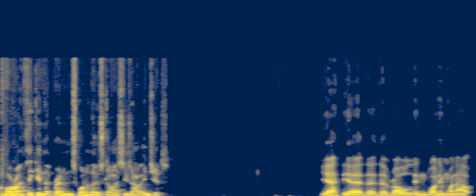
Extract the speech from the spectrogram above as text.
Am I right in thinking that Brennan's one of those guys who's out injured? Yeah, the uh, the the role in one in one out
